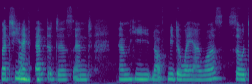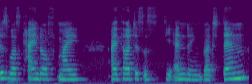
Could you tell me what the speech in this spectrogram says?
But he mm-hmm. accepted this and um, he loved me the way I was. So this was kind of my, I thought this is the ending. But then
